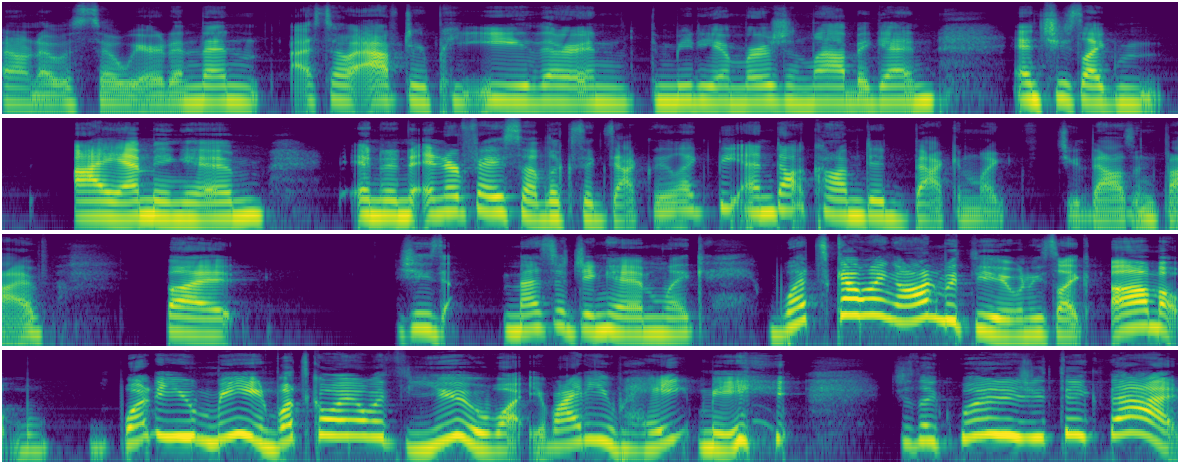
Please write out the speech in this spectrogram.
I don't know, it was so weird. And then uh, so after PE, they're in the media immersion lab again and she's like IMing him in an interface that looks exactly like the N.com did back in like 2005. But she's messaging him like, "What's going on with you?" And he's like, "Um, what do you mean? What's going on with you? Why why do you hate me?" she's like, "Why did you think that?"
